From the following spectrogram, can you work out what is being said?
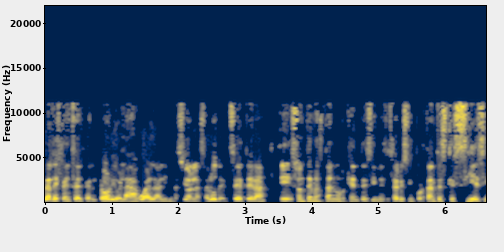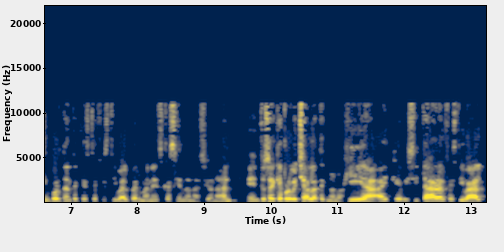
la defensa del territorio, el agua, la alimentación, la salud, etcétera, eh, son temas tan urgentes y necesarios e importantes que sí es importante que este festival permanezca siendo nacional. Entonces hay que aprovechar la tecnología, hay que visitar al festival,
